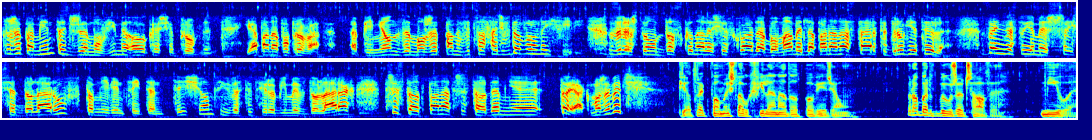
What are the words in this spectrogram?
Proszę pamiętać, że mówimy o okresie próbnym. Ja pana poprowadzę, a pieniądze może pan wycofać w dowolnej chwili. Zresztą doskonale się składa, bo mamy dla pana na start drugie tyle. Zainwestujemy 600 dolarów, to mniej więcej ten tysiąc. Inwestycji robimy w dolarach. 300 od pana, 300 ode mnie. To jak, może być? Piotrek pomyślał chwilę nad odpowiedzią. Robert był rzeczowy, miły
